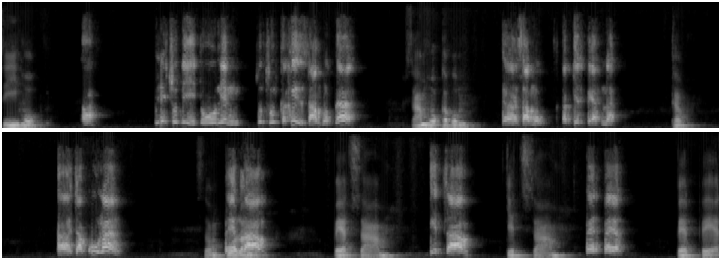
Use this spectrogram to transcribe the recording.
สี่หกอะอยู่ในชุดนี้ตัวเน้นสุดๆก็คือสามหกนะสามหกครับผมอ่าสามหกกับเจ็ดแปดนะครับ อ่าจับคู่ล่างสองแปตัวดล่าสางมแปดสาม เจ็ดสามเจ็ดสามแปดแปดแปดแปด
